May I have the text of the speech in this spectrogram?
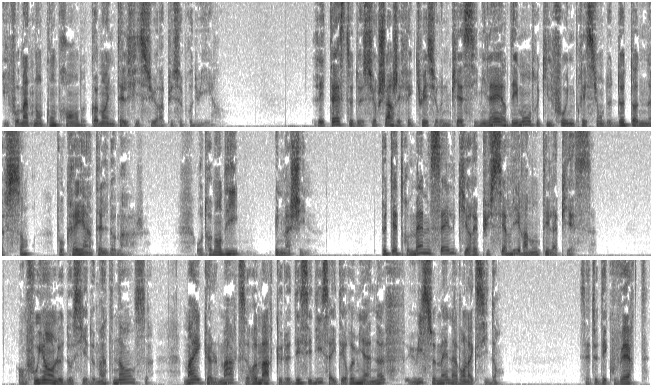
Il faut maintenant comprendre comment une telle fissure a pu se produire. Les tests de surcharge effectués sur une pièce similaire démontrent qu'il faut une pression de 2 tonnes 900 pour créer un tel dommage. Autrement dit, une machine. Peut-être même celle qui aurait pu servir à monter la pièce. En fouillant le dossier de maintenance, Michael Marks remarque que le DC-10 a été remis à neuf huit semaines avant l'accident. Cette découverte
